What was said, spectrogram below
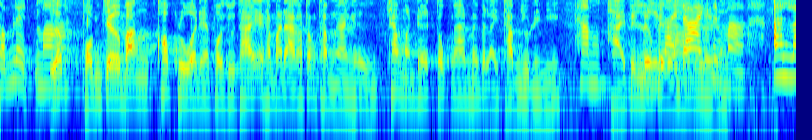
สำเร็จมาแล้วผมเจอบางครอบครัวเนี่ยพอสุดท้ายธรรมดาก็ต้องทำงานกันอื่นช่างมันเถอะตกงานไม่เป็นไรทำอยู่ในนี้ทำขายเป็นเรื่องมีเป็นรารายยได้ปเลยขึ้นนะมาอะไร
